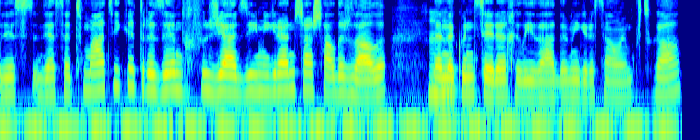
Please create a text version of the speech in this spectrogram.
desse, dessa temática, trazendo refugiados e imigrantes às salas de aula, uhum. dando a conhecer a realidade da migração em Portugal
